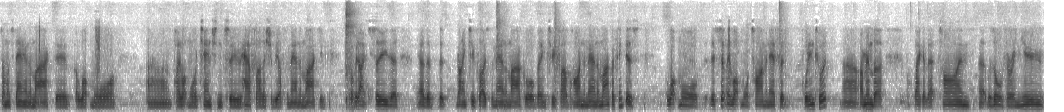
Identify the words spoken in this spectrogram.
someone standing on the mark. They're a lot more um, pay a lot more attention to how far they should be off the man on the mark. You probably don't see the you know the, the running too close to the man on the mark or being too far behind the man on the mark. I think there's a lot more. There's certainly a lot more time and effort put into it. Uh, I remember back at that time, uh, it was all very new,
